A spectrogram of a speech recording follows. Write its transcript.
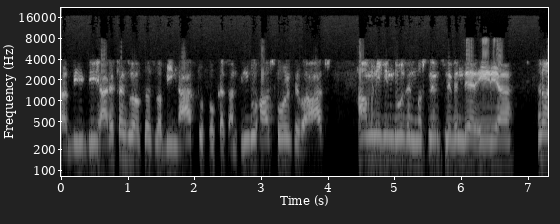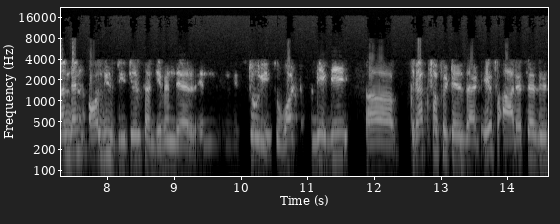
uh, the the RSS workers were being asked to focus on Hindu households. They were asked how many Hindus and Muslims live in their area, you know, and then all these details are given there in, in the story. So what the the uh, crux of it is that if RSS is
